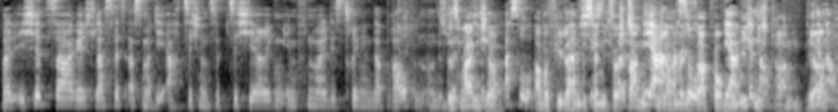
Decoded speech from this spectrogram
weil ich jetzt sage, ich lasse jetzt erstmal die 80- und 70-Jährigen impfen, weil die es dringender brauchen. Und Das meine ich ja. Ach so, Aber viele haben hab das ja nicht verstanden. Viele haben ach ja so, gesagt, warum bin ich genau, nicht dran? Ja? Genau,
